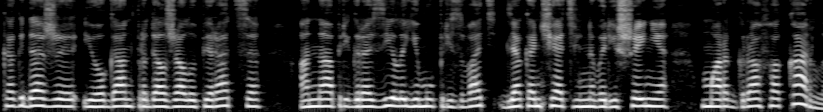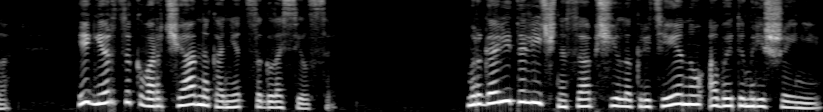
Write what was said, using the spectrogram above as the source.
Когда же Иоганн продолжал упираться, она пригрозила ему призвать для окончательного решения маркграфа Карла, и герцог ворча наконец согласился. Маргарита лично сообщила Кретиену об этом решении.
